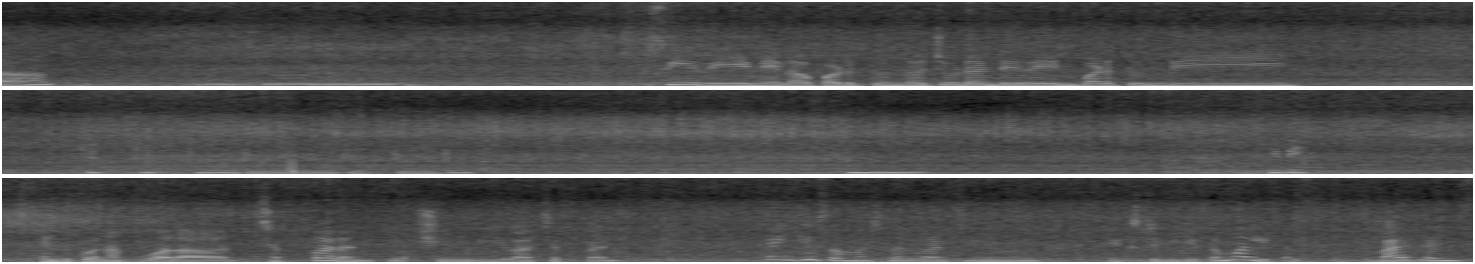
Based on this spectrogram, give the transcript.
సీ రెయిన్ ఎలా పడుతుందో చూడండి. రెయిన్ పడుతుంది. ఇది. ఎందుకో నాకు అలా చెప్పాలనిపించింది. ఇలా చెప్పాను. Thank you so much for watching next వీడియోతో మళ్ళీ కలుస్తాను బాయ్ ఫ్రెండ్స్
